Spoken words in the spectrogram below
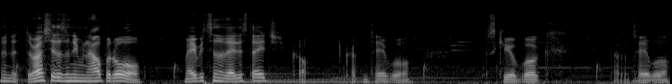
And the rest doesn't even help at all. Maybe it's in the later stage. Craft, crafting table, skill book, crafting table.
